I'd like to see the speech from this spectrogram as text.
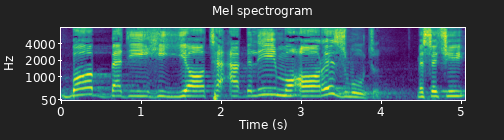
با بدیهیات عقلی معارض بود. مثل چی؟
